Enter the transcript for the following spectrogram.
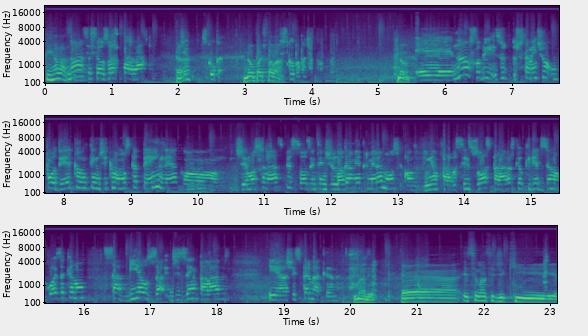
Em relação... Nossa, você usou as palavras. Desculpa. Não, pode falar. Desculpa, pode falar. Não. É, não, sobre justamente o poder que eu entendi que uma música tem, né? Com, uhum. De emocionar as pessoas. Eu entendi logo na minha primeira música, quando vinham falar, você usou as palavras que eu queria dizer uma coisa que eu não sabia usar, dizer em palavras. E eu achei super bacana. Que maneiro. É, esse lance de que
